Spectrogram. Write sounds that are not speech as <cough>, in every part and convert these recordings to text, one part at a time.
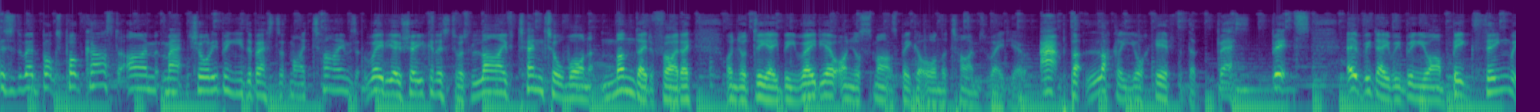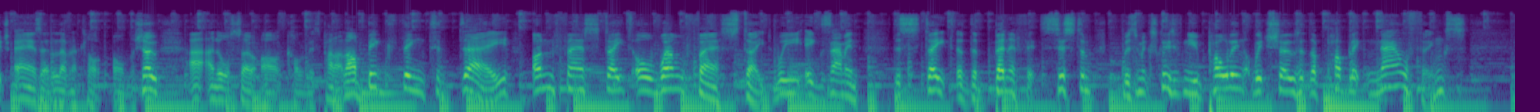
This is the Red Box Podcast. I'm Matt Chorley, bringing you the best of my Times radio show. You can listen to us live 10 till 1, Monday to Friday, on your DAB radio, on your smart speaker, or on the Times radio app. But luckily, you're here for the best bits. Every day, we bring you our big thing, which airs at 11 o'clock on the show, uh, and also our columnist panel. And our big thing today unfair state or welfare state. We examine the state of the benefit system with some exclusive new polling, which shows that the public now thinks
